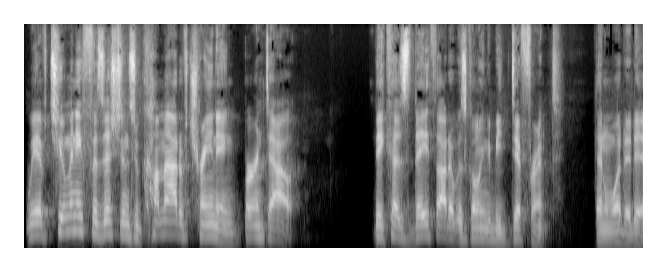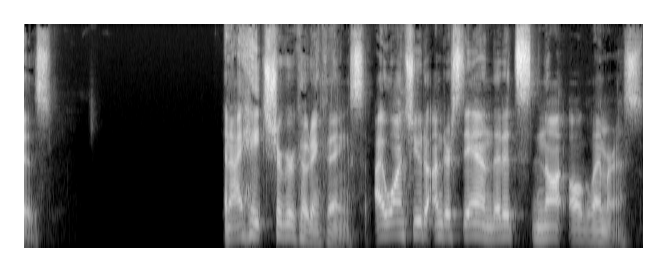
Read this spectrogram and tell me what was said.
We have too many physicians who come out of training burnt out because they thought it was going to be different than what it is. And I hate sugarcoating things. I want you to understand that it's not all glamorous.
